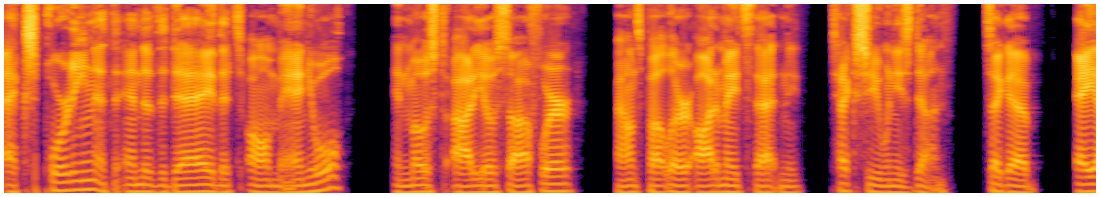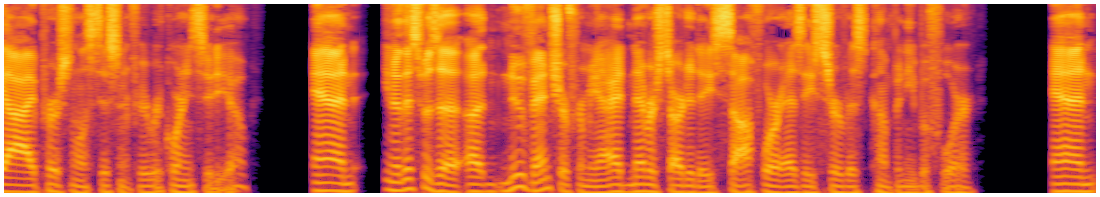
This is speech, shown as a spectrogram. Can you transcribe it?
exporting at the end of the day that's all manual in most audio software. Bounce Butler automates that and he texts you when he's done. It's like a AI personal assistant for your recording studio. And you know, this was a, a new venture for me. I had never started a software as a service company before. And,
